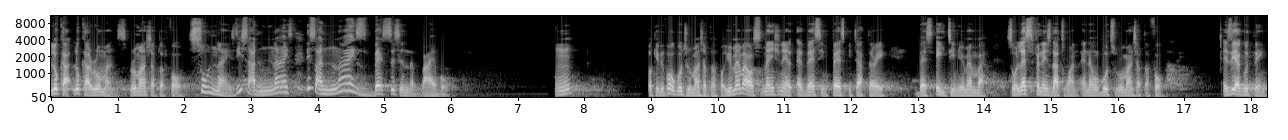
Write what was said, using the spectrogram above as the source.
look at look at Romans, Romans chapter 4. So nice. These are nice, these are nice verses in the Bible. Hmm? Okay, before we go to Romans chapter 4, you remember I was mentioning a, a verse in 1 Peter 3, verse 18. You remember? So let's finish that one and then we'll go to Romans chapter 4. Is it a good thing?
